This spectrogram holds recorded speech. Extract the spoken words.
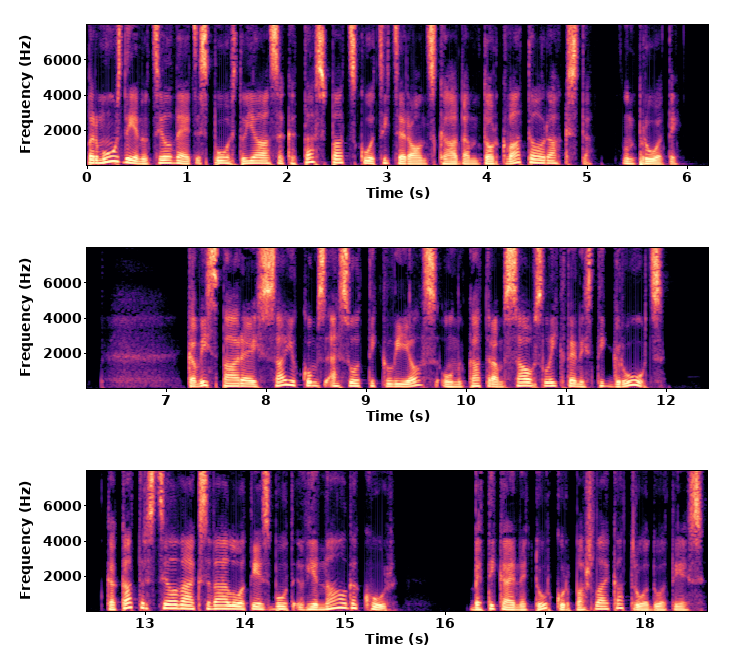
Par mūsdienu cilvēces postu jāsaka tas pats, ko Cicerons kādam Torkvato raksta, un proti, ka vispārējais sajukums esot tik liels un katram savs liktenis tik grūts, ka katrs cilvēks vēloties būt vienalga kur, bet tikai ne tur, kur pašlaik atrodoties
